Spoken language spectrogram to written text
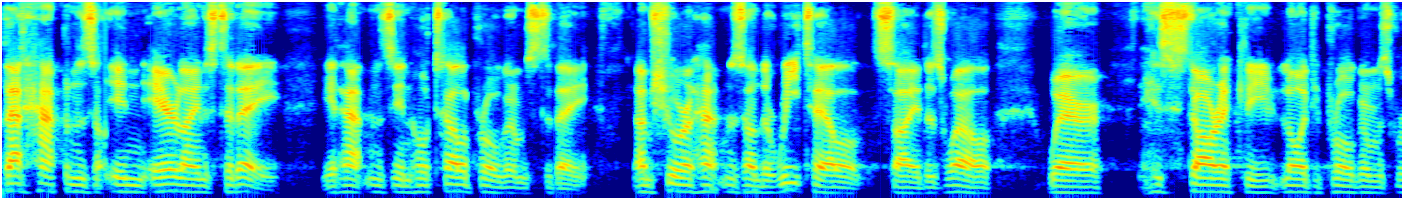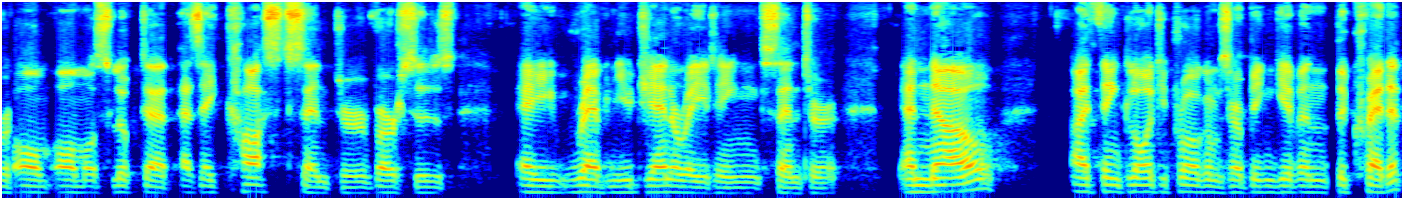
That happens in airlines today. It happens in hotel programs today. I'm sure it happens on the retail side as well where historically loyalty programs were al- almost looked at as a cost center versus a revenue generating center. And now i think loyalty programs are being given the credit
